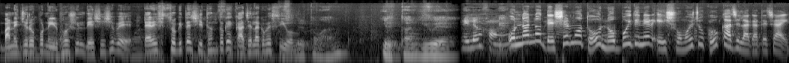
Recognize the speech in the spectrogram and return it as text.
বাণিজ্যের উপর নির্ভরশীল দেশ হিসেবে ট্যারিফ স্থগিতের সিদ্ধান্তকে কাজে লাগবে সিওল অন্যান্য দেশের মতো নব্বই দিনের এই সময়টুকু কাজে লাগাতে চাই।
